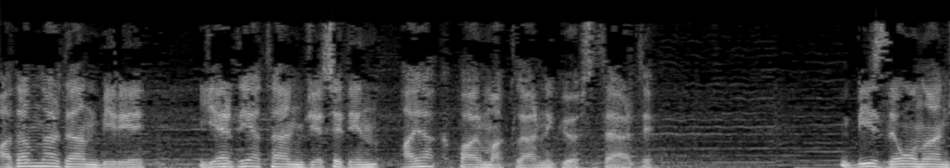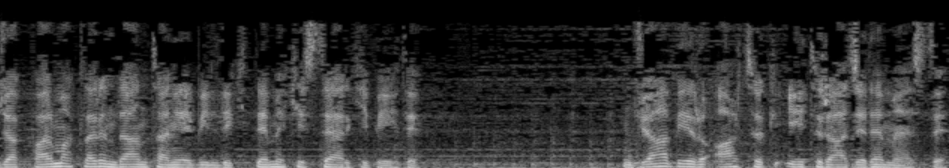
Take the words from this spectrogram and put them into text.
Adamlardan biri yerde yatan cesedin ayak parmaklarını gösterdi. Biz de onu ancak parmaklarından tanıyabildik demek ister gibiydi. Cabir artık itiraz edemezdi.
